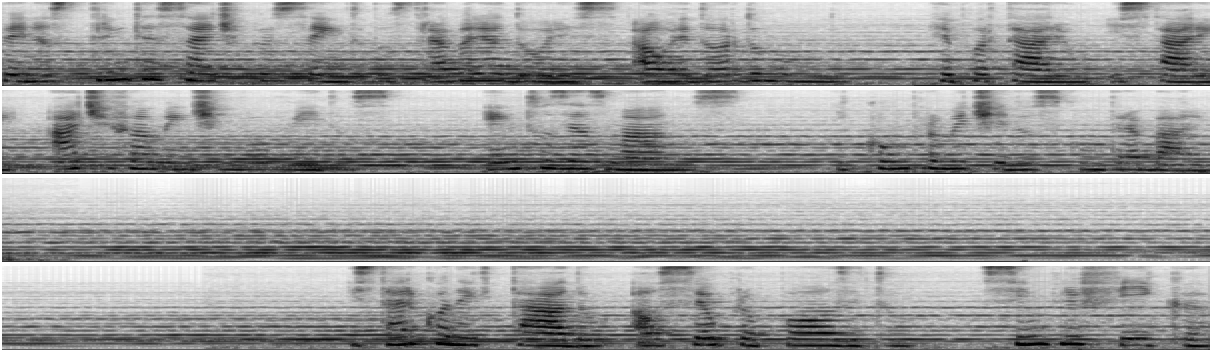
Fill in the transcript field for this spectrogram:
apenas 37% dos trabalhadores ao redor do mundo reportaram estarem ativamente envolvidos, entusiasmados e comprometidos com o trabalho. Estar conectado ao seu propósito simplifica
